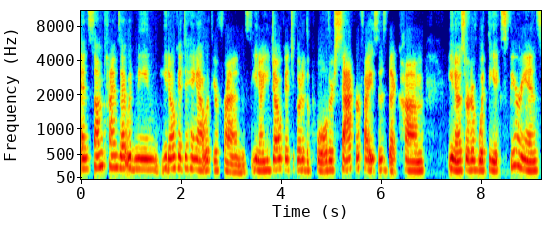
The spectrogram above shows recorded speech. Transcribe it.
And sometimes that would mean you don't get to hang out with your friends. You know, you don't get to go to the pool. There's sacrifices that come, you know, sort of with the experience.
